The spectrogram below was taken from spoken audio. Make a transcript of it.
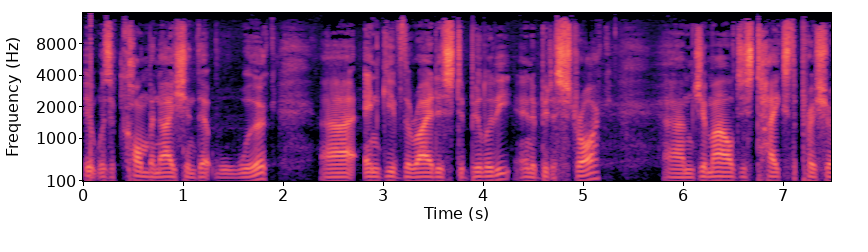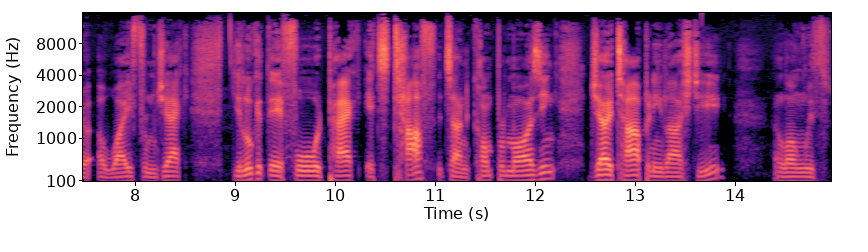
it was a combination that will work uh, and give the Raiders stability and a bit of strike. Um, Jamal just takes the pressure away from Jack. You look at their forward pack, it's tough, it's uncompromising. Joe Tapine last year, along with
